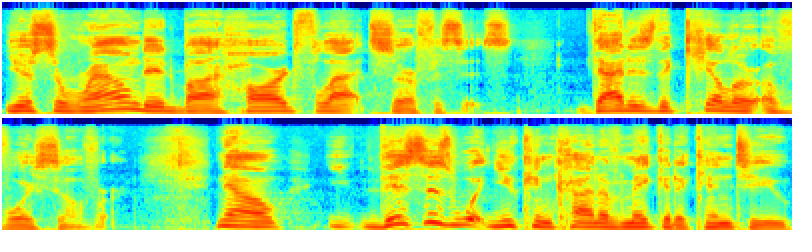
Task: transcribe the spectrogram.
you're surrounded by hard, flat surfaces. That is the killer of voiceover. Now, this is what you can kind of make it akin to.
